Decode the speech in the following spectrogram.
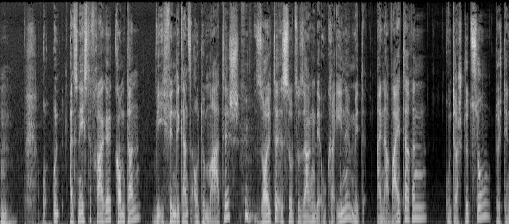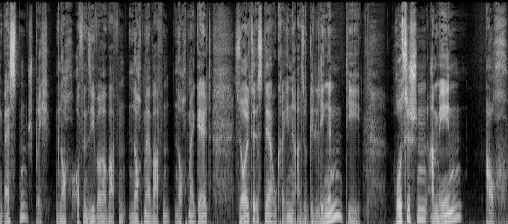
Hm. Und als nächste Frage kommt dann, wie ich finde, ganz automatisch, sollte es sozusagen der Ukraine mit einer weiteren Unterstützung durch den Westen, sprich noch offensivere Waffen, noch mehr Waffen, noch mehr Geld, sollte es der Ukraine also gelingen, die russischen Armeen auch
